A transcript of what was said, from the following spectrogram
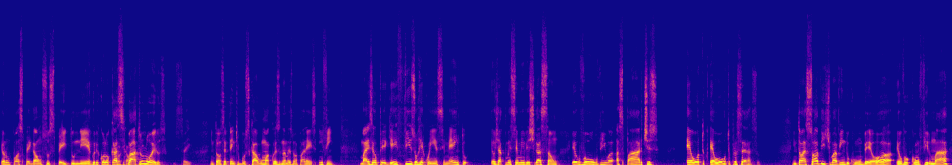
eu não posso pegar um suspeito negro e colocar esses Colocar um- quatro loiros. Isso aí. Então você tem que buscar alguma coisa na mesma aparência. Enfim. Mas eu peguei e fiz o reconhecimento, eu já comecei uma investigação. Eu vou ouvir as partes, é outro, é outro processo. Então é só a vítima vindo com um BO, eu vou confirmar,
